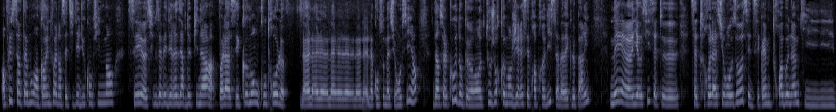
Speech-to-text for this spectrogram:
En plus Saint-Amour, encore une fois, dans cette idée du confinement, c'est euh, si vous avez des réserves de pinard, voilà, c'est comment on contrôle la, consommation aussi, hein, d'un seul coup. Donc, toujours comment gérer ses propres vies, ça va avec le pari. Mais euh, il y a aussi cette, euh, cette relation aux eaux. C'est quand même trois bonhommes qui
